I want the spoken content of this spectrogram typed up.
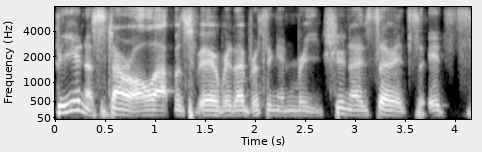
be in a sterile atmosphere with everything in reach, you know. So it's, it's,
